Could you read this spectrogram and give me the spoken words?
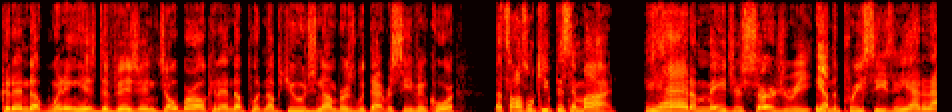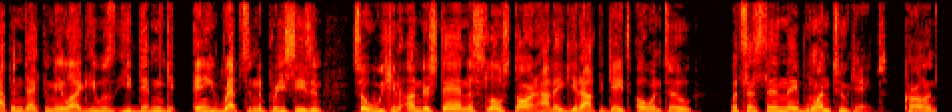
could end up winning his division. Joe Burrow could end up putting up huge numbers with that receiving corps. Let's also keep this in mind. He had a major surgery Yep. in the preseason. He had an appendectomy. Like he was he didn't get any reps in the preseason. So we can understand the slow start, how they get out the gates 0 and 2. But since then they've won two games, Carlin.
